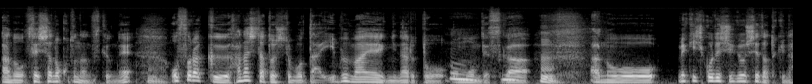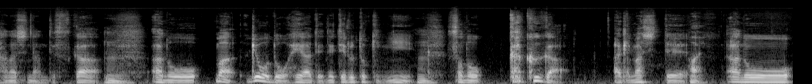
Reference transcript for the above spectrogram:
あの、拙者のことなんですけどね、おそらく話したとしてもだいぶ前になると思うんですが、うん。うん。あの、メキシコで修行してた時の話なんですが、あの、まあ、領土部屋で寝てる時に、その、額がありまして、はい。あの、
